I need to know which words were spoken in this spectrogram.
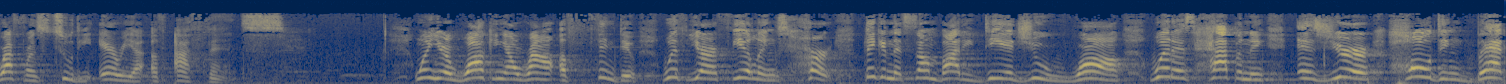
reference to the area of offense. When you're walking around offended, with your feelings hurt, thinking that somebody did you wrong. What is happening is you're holding back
